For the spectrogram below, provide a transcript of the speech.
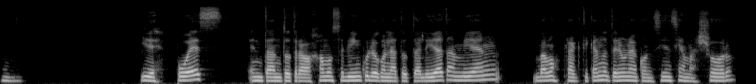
Mm. Y después, en tanto trabajamos el vínculo con la totalidad también, vamos practicando tener una conciencia mayor.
